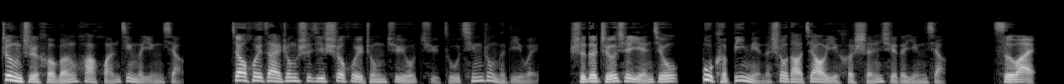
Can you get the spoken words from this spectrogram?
政治和文化环境的影响。教会在中世纪社会中具有举足轻重的地位，使得哲学研究不可避免的受到教义和神学的影响。此外，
